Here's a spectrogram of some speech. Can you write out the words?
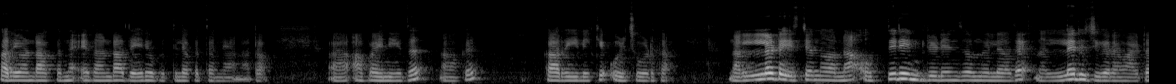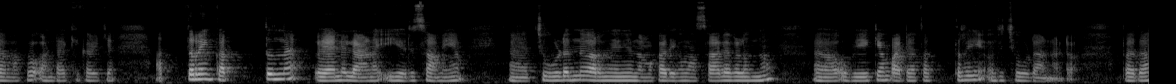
കറി ഉണ്ടാക്കുന്ന ഏതാണ്ട് അതേ രൂപത്തിലൊക്കെ തന്നെയാണ് കേട്ടോ. അപ്പോൾ ഇനി ഇത് നമുക്ക് കറിയിലേക്ക് ഒഴിച്ചു കൊടുക്കാം. നല്ല ടേസ്റ്റ് എന്ന് പറഞ്ഞാൽ ഒത്തിരി ഇൻഗ്രീഡിയൻസ് ഒന്നും ഇല്ലാതെ നല്ല രുചികരമായിട്ട് നമുക്ക് ഉണ്ടാക്കി കഴിക്കാം. അത്രയും കത്തുന്ന വേനലാണ് ഈ ഒരു സമയം. ചൂടെന്ന് പറഞ്ഞു കഴിഞ്ഞാൽ നമുക്കധികം മസാലകളൊന്നും ഉപയോഗിക്കാൻ പറ്റാത്ത അത്രയും ഒരു ചൂടാണ് കേട്ടോ. അപ്പോൾ അതാ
